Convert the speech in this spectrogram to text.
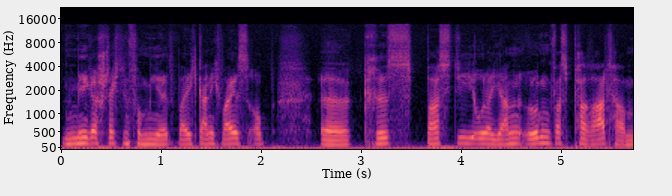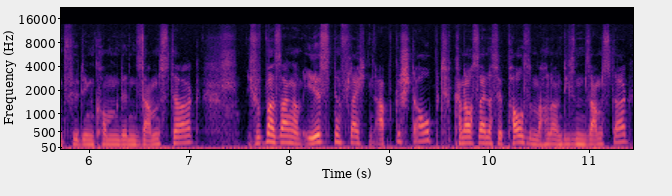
mega schlecht informiert, weil ich gar nicht weiß, ob äh, Chris, Basti oder Jan irgendwas parat haben für den kommenden Samstag. Ich würde mal sagen, am ehesten vielleicht ein abgestaubt. Kann auch sein, dass wir Pause machen an diesem Samstag.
